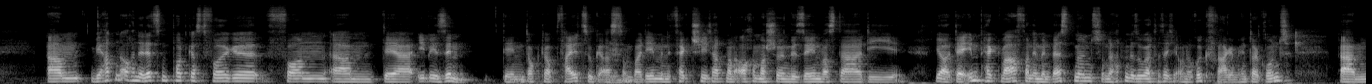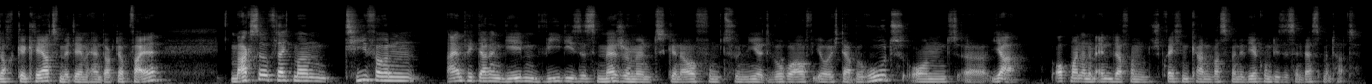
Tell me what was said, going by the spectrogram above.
Ähm, wir hatten auch in der letzten Podcast-Folge von ähm, der EBSIM den Dr. Pfeil zu Gast. Mhm. Und bei dem in Factsheet hat man auch immer schön gesehen, was da die, ja, der Impact war von dem Investment. Und da hatten wir sogar tatsächlich auch eine Rückfrage im Hintergrund ähm, noch geklärt mit dem Herrn Dr. Pfeil. Magst du vielleicht mal einen tieferen Einblick darin geben, wie dieses Measurement genau funktioniert, worauf ihr euch da beruht und äh, ja, ob man dann am Ende davon sprechen kann, was für eine Wirkung dieses Investment hat?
